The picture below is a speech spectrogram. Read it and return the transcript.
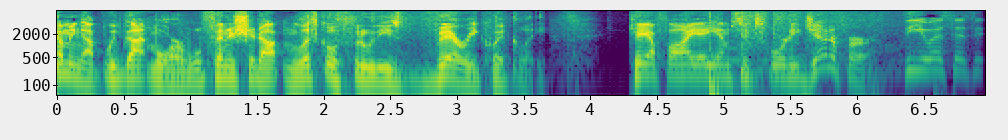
Coming up, we've got more. We'll finish it up and let's go through these very quickly. KFI AM 640, Jennifer. The U.S. says it-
